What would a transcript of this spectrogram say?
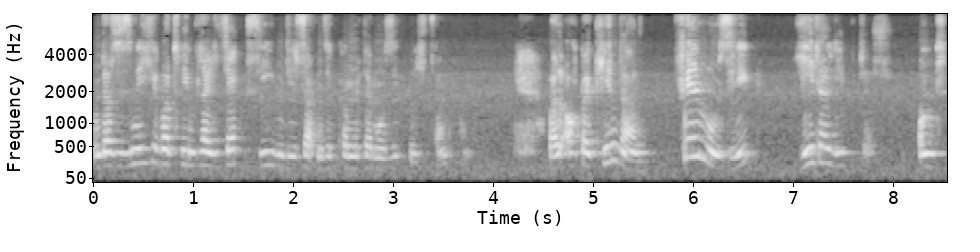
und das ist nicht übertrieben, vielleicht sechs, sieben, die sagten, sie können mit der Musik nichts anfangen. Weil auch bei Kindern, Filmmusik, jeder liebt es. Und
